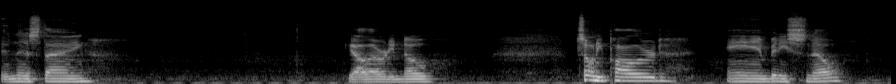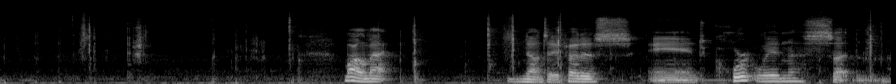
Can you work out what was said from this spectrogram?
in this thing. Y'all already know. Tony Pollard and Benny Snell. Marlon Mack, Dante Pettis, and Courtland Sutton.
